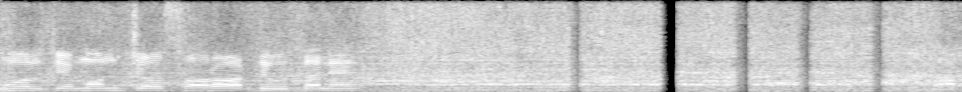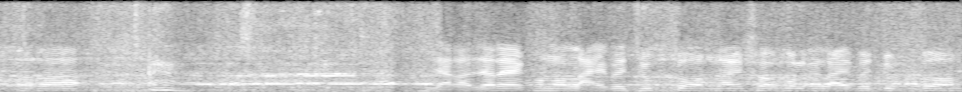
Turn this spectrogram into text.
মূল যে মঞ্চ সরোয়ার্দি উদ্যানে। আপনারা যারা যারা এখনও লাইভে যুক্ত হন নাই, সকলে লাইভে যুক্ত হন।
